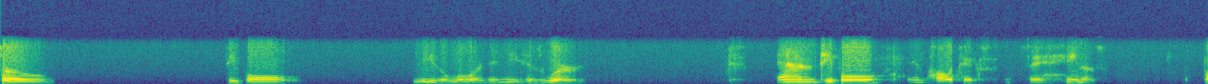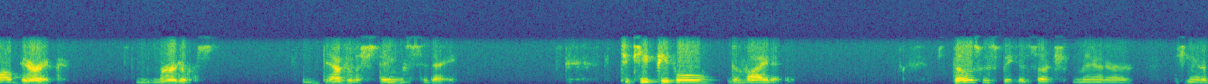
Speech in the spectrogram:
So people need the Lord, they need His Word. And people in politics say heinous, barbaric, murderous, devilish things today to keep people divided. Those who speak in such manner, manner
